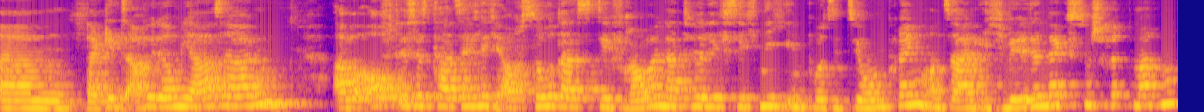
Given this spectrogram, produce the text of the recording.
Ähm, da geht es auch wieder um Ja sagen. Aber oft ist es tatsächlich auch so, dass die Frauen natürlich sich nicht in Position bringen und sagen, ich will den nächsten Schritt machen.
